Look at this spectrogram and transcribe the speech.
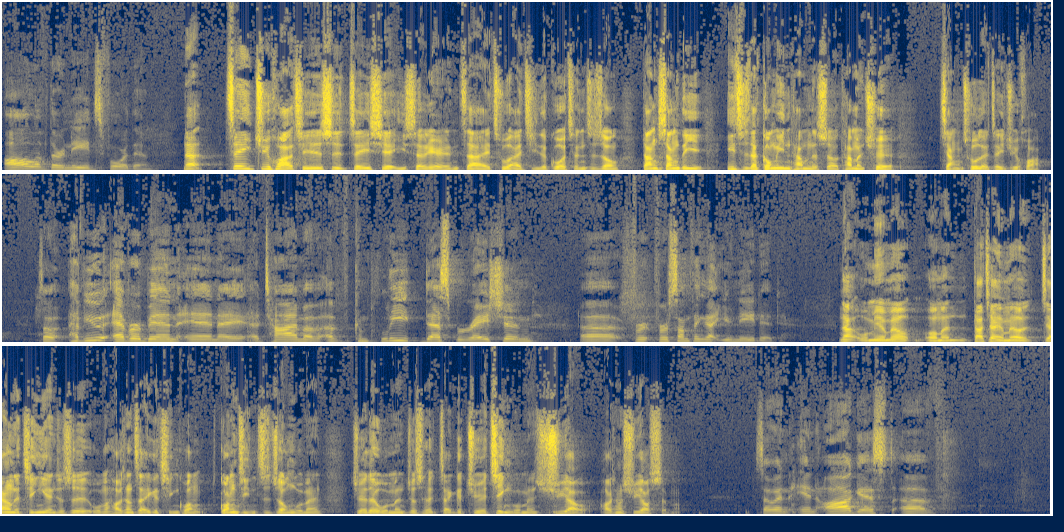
all of their needs for them. 那这一句话其实是这一些以色列人在出埃及的过程之中，当上帝一直在供应他们的时候，他们却讲出了这句话。 So, have you ever been in a, a time of, of complete desperation uh, for, for something that you needed? 那我们有没有？我们大家有没有这样的经验？就是我们好像在一个情况光景之中，我们觉得我们就是在一个绝境，我们需要好像需要什么。 So, in, in August of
